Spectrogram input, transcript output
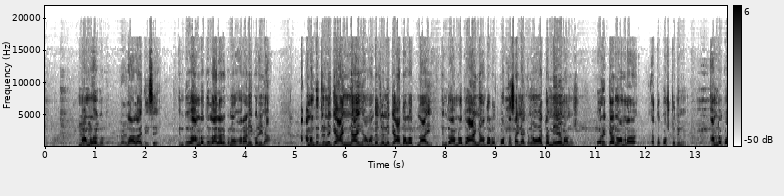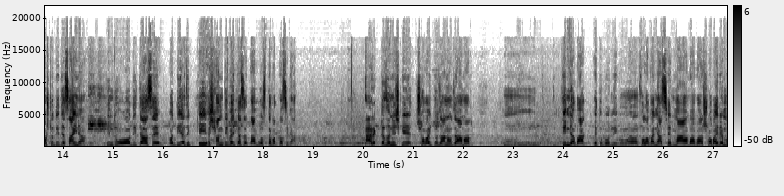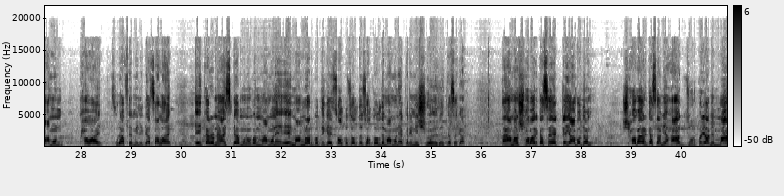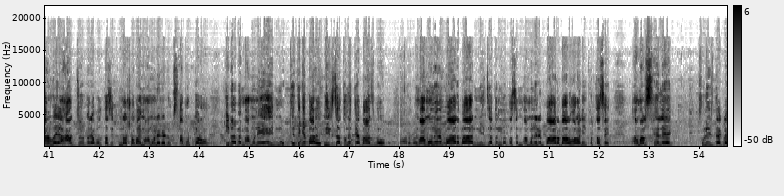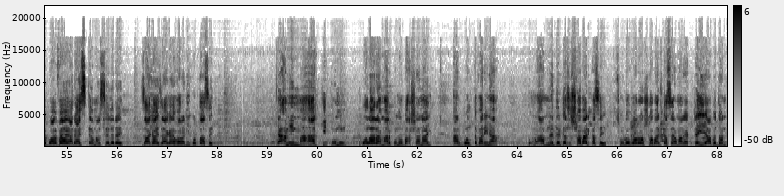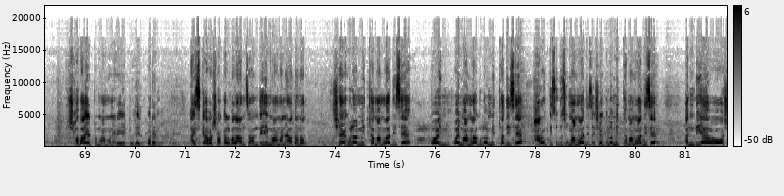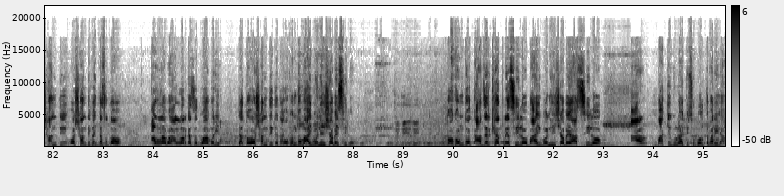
মামলাগুলো লালাই দিছে। কিন্তু আমরা তো লালার কোনো হরানি করি না। আমাদের জন্য কি আইন নাই, আমাদের জন্য কি আদালত নাই? কিন্তু আমরা তো আইন আদালত করতে চাই না কেন একটা মেয়ে মানুষ। পরে কেন আমরা এত কষ্ট দিব আমরা কষ্ট দিতে চাই না। কিন্তু ও দিতে আছে, ও দিয়ে যে কী শান্তি পাইতেছে তা বুঝতে পারতাছি না। আর একটা জিনিস কি, সবাই তো জানো যে আমার তিনটা বাঘ পেতুবন্দি ফলাফাইন আছে, মা, বাবা, সবাইরে মামন। খাওয়ায়, পুরা ফ্যামিলিটা চালায়। এই কারণে আজকে মনে করেন মামনে, এই মামলার গতিকে চলতে চলতে চলতে চলতে মামনে একটা নিঃস্ব হয়ে যাইতেছে গা। তাই আমার সবার কাছে একটাই আবেদন, সবার কাছে আমি হাত জোর করে, আমি মা হয়ে হাত জোর করে বলতেছি, তোমরা সবাই মামনের একটু সাপোর্ট করো। কীভাবে মামনে এই মুক্তি থেকে বা নির্যাতনেতে বাঁচবো? মামনের বারবার নির্যাতন করতেছে, মামনের বারবার হরানি করতেছে। আমার ছেলে পুলিশ দেখলে ভয় পায়, আর আজকে আমার ছেলেরে জায়গায় জায়গায় হরানি করতেছে। তা আমি মা আর কি কমু? বলার আমার কোনো বাসা নাই, আর বলতে পারি না। তো আপনাদের কাছে, সবার কাছে, ছোট, বড়, সবার কাছে আমার একটাই আবেদন, সবাই একটু মামনের একটু হেল্প করেন। আজকে আবার সকালবেলা আনছে আনতেই মামনের আদালত সেগুলো মিথ্যা মামলা দিছে, ওই ওই মামলাগুলো মিথ্যা দিছে আরও কিছু কিছু মামলা দিছে, সেগুলো মিথ্যা মামলা দিছে। দিয়ে ও শান্তি ও শান্তি পাইতেছে তো। আল্লাহ, আল্লাহর কাছে দোয়া করি। যাতে ও শান্তিতে থাকে তখন তো ভাই বোন হিসাবে ছিল। তখন তো কাজের ক্ষেত্রে ছিল ভাই বোন হিসাবে আসছিল। আর বাকিগুলো কিছু বলতে পারি না।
